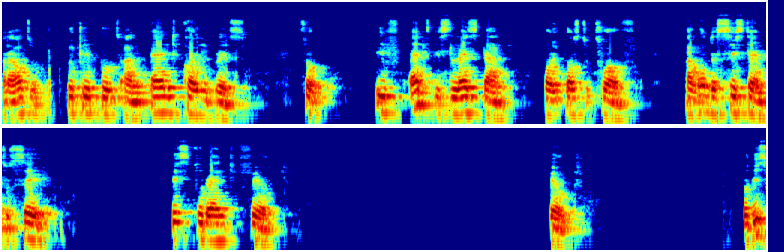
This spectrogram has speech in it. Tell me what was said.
and I want to quickly put an end curly brace. So if x is less than or equals to 12, I want the system to say this student failed. Failed. So this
